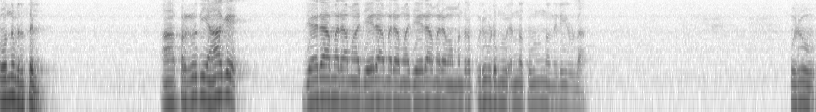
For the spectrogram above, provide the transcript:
തോന്നുന്ന വിധത്തിൽ ആ പ്രകൃതി ആകെ ജയരാമ രാമ ജയരാമരാമ ജയരാമ രാമ മന്ത്രം ഉരുവിടുന്നു എന്ന് തോന്നുന്ന നിലയിലുള്ള ഒരു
